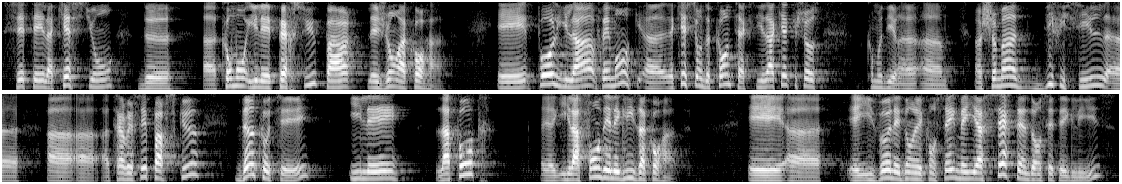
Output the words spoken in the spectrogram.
c'était la question de euh, comment il est perçu par les gens à Corinthe. Et Paul, il a vraiment la question de contexte, il a quelque chose, comment dire, un, chemin difficile à, à, traverser parce que d'un côté, il est l'apôtre, euh, il a fondé l'église à Corinthe. Et, euh, il veut les donner conseils, mais il y a certains dans cette église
